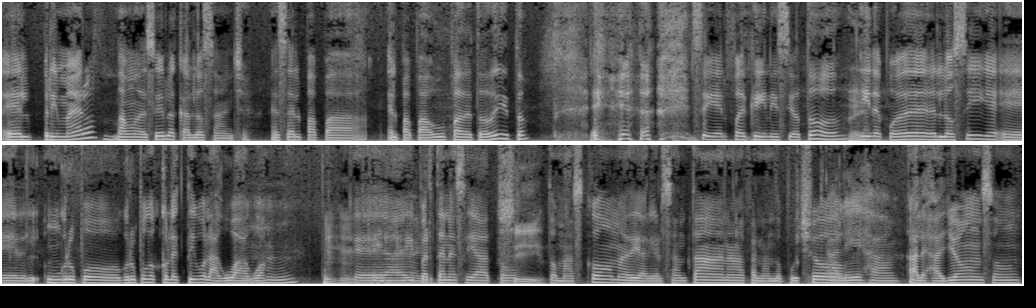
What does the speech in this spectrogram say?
el primero, vamos a decirlo, es Carlos Sánchez. Es el papá, el papá upa de todito. sí, él fue el que inició todo. Sí. Y después lo sigue el- un grupo, grupo colectivo La Guagua. Que ahí pertenecía a to- Sí. Tomás Comedy, Ariel Santana, Fernando Puchó, Aleja. Aleja Johnson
